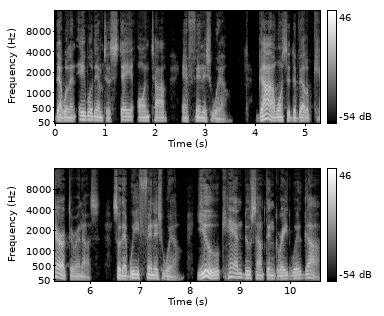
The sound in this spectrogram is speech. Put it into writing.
that will enable them to stay on top and finish well. God wants to develop character in us so that we finish well you can do something great with God.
